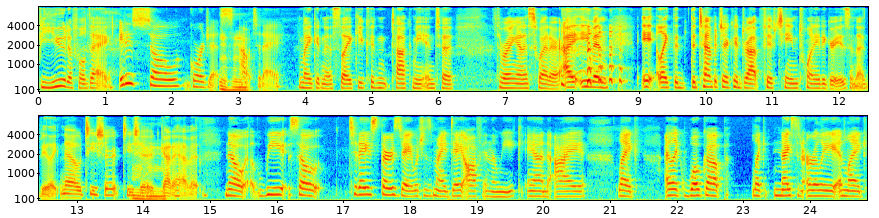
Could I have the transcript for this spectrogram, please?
beautiful day. It is so gorgeous Mm-hmm. out today. My goodness, like you couldn't talk me into throwing on a sweater. I even it, like the the temperature could drop 15, 20 degrees and I'd be like, "No, t-shirt, t-shirt, mm. got to have it." No, we so today's Thursday, which is my day off in the week, and I like I like woke up like nice and early and like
